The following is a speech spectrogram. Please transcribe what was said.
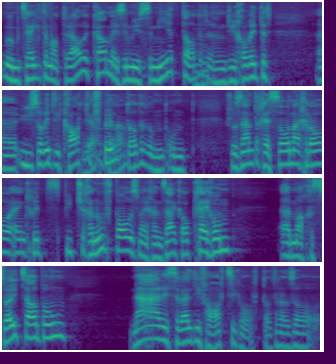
weil wir das eigene Material hatten. Wir müssen mieten, oder? Das ist natürlich auch wieder, äh, uns auch wieder die Karte Mhm. Ja, gespielt, genau. oder? Und, und schlussendlich ist es so nachher auch eigentlich das Budget können aufbauen, dass wir können sagen, okay, komm, äh, mach ein zweites Album. Dann ist es relativ harzig geworden, oder? Also,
